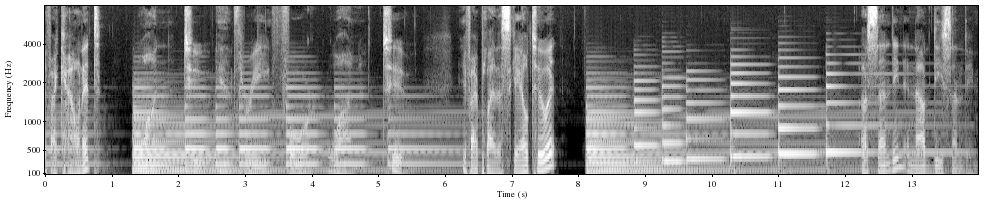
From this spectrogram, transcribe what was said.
If I count it, 2. If I apply the scale to it, ascending and now descending.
